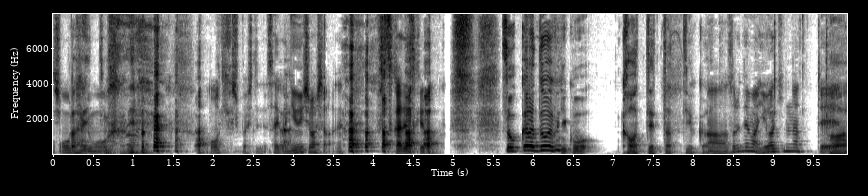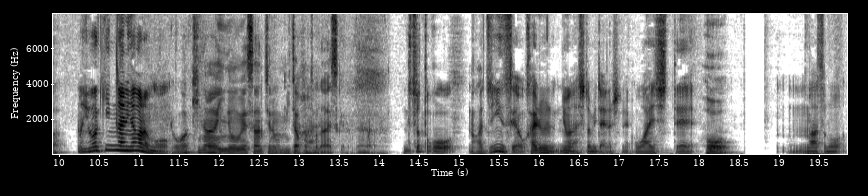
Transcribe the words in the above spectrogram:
失敗っていうかね。大きく失敗して、最後入院しましたからね。2日ですけど。そっからどういうふうにこう、変わってったっていうか。ああそれでまあ弱気になって、はまあ、弱気になりながらもい。、弱気な井上さんっていうのも見たことないですけどね。でちょっとこう、なんか人生を変えるような人みたいな人にお会いして、ほまあその、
